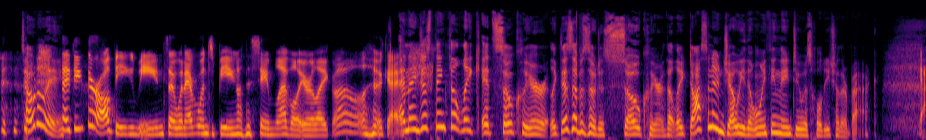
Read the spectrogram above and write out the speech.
mean totally i think they're all being mean so when everyone's being on the same level you're like well okay And I just think that like it's so clear, like this episode is so clear that like Dawson and Joey, the only thing they do is hold each other back. Yeah.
